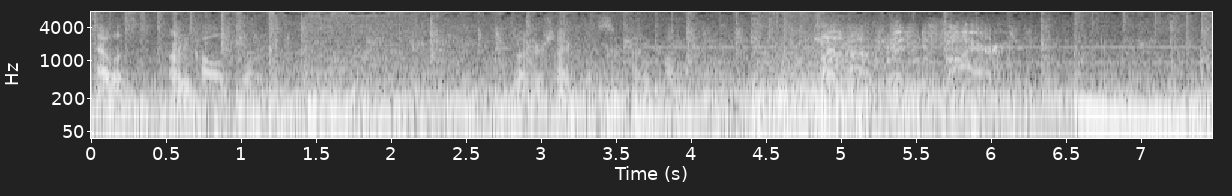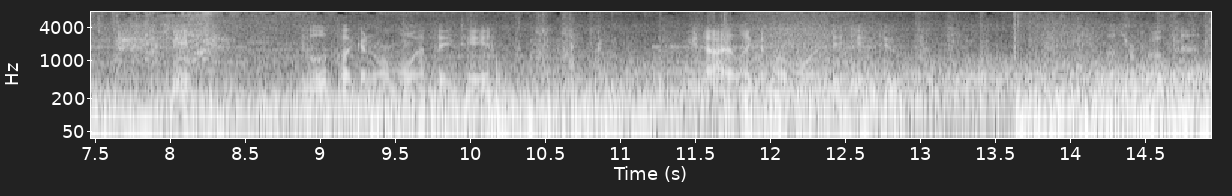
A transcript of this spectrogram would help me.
That was uncalled for. Motorcycles, uncalled for. Monarch ready to fire. Yeah, you look like a normal F-18. You die like a normal F-18 too. Those were both hits. I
